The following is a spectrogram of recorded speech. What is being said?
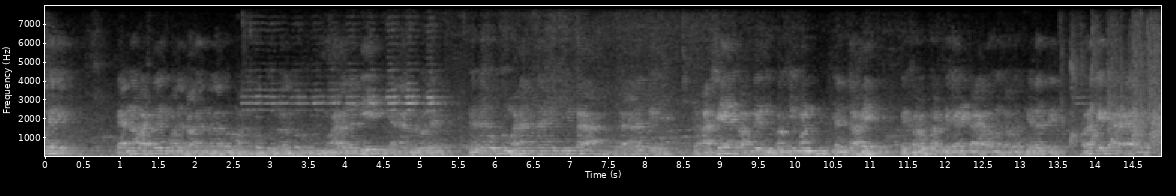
लक्षात येतं त्यांना वाटलं की माझं स्वागत नका करू माझं कौतुक नका करू महाराजांनी त्यांना घडवलं त्यांचं कौतुक म्हणायचं की तुम्ही करा करायलाच पाहिजे तर असे आपले दीपकजी पण ज्यांचं आहे ते खरोखर ठिकाणी टाळ्यावरून स्वागत केलं ते. परत एका टाळ्यावर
